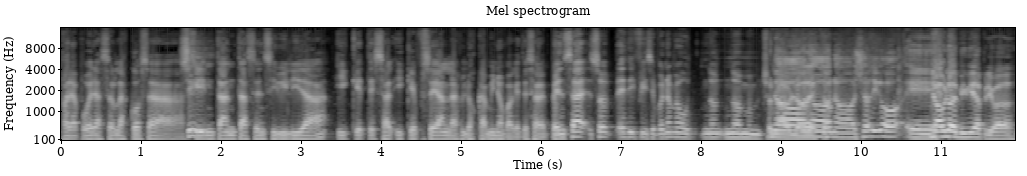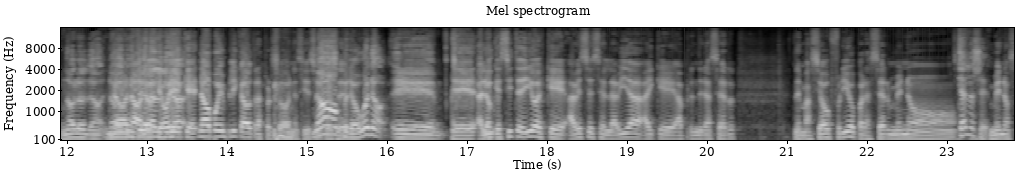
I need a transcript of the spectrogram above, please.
para poder hacer las cosas Sí. sin tanta sensibilidad y que te sal- y que sean las- los caminos para que te salgan. Pensar, eso es difícil, pues no me no, no, yo no, hablo de esto. no, yo digo. eh, No hablo de mi vida privada. No, lo- no, No, no, estoy lo que voy es que. No, pues implica a otras personas y eso. No, entonces- pero bueno. eh, Eh, a lo y- que sí te digo es que a veces en la vida hay que aprender a ser demasiado frío para ser menos. Ya lo sé. Menos,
